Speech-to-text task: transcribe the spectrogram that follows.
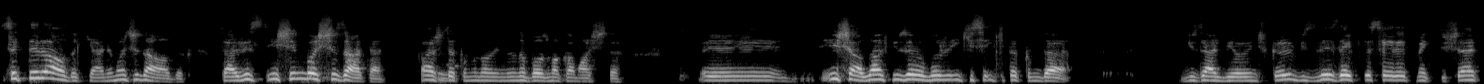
setleri aldık yani maçı da aldık. Servis işin başı zaten. Karşı Evet. takımın oyununu bozmak amaçlı. Ee, inşallah güzel olur. İkisi iki takım da güzel bir oyun çıkarır. Biz de zevkle seyretmek düşer.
